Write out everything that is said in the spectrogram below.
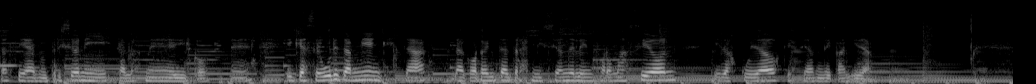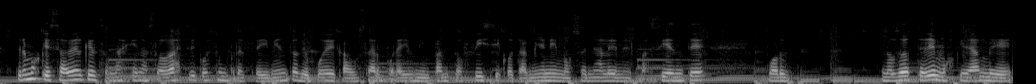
ya sea nutricionista, los médicos, ¿eh? y que asegure también que está la correcta transmisión de la información y los cuidados que sean de calidad. Tenemos que saber que el sondaje nasogástrico es un procedimiento que puede causar por ahí un impacto físico, también emocional en el paciente. Nosotros tenemos que darle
